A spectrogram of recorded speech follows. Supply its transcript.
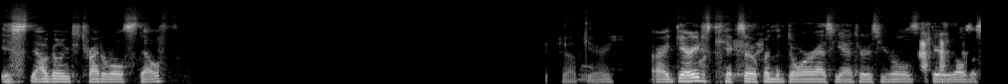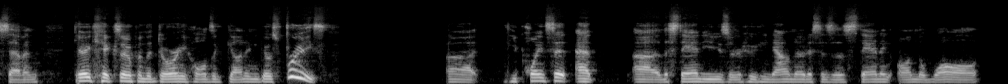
is now going to try to roll stealth. Good job, Gary. All right. Gary just kicks open the door as he enters. He rolls. Gary rolls a seven. Gary kicks open the door and he holds a gun and he goes freeze. Uh, he points it at uh, the stand user, who he now notices is standing on the wall.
